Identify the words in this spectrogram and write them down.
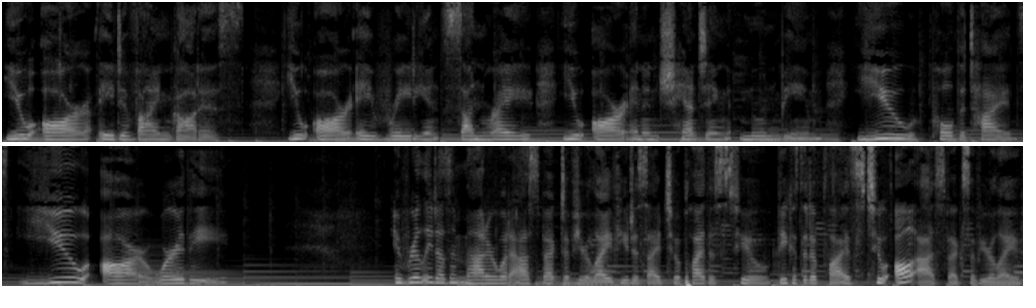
You are a divine goddess. You are a radiant sun ray. You are an enchanting moonbeam. You pull the tides. You are worthy. It really doesn't matter what aspect of your life you decide to apply this to because it applies to all aspects of your life.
